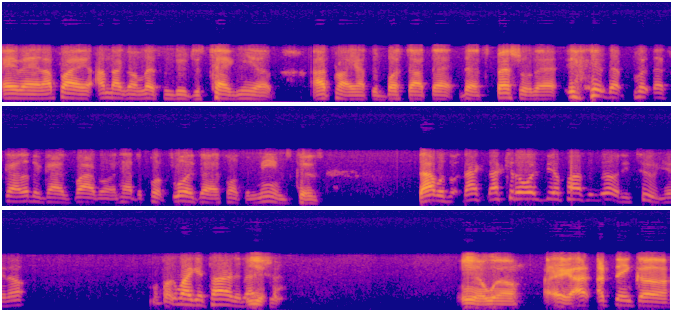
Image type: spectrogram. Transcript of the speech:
hey man, I probably I'm not gonna let some dude just tag me up. I'd probably have to bust out that that special that that put that's got other guys viral and had to put Floyd's ass on some memes because that was that that could always be a possibility too. You know, motherfucker might get tired of that Yeah. shit. Yeah, well, hey, I, I think, uh,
